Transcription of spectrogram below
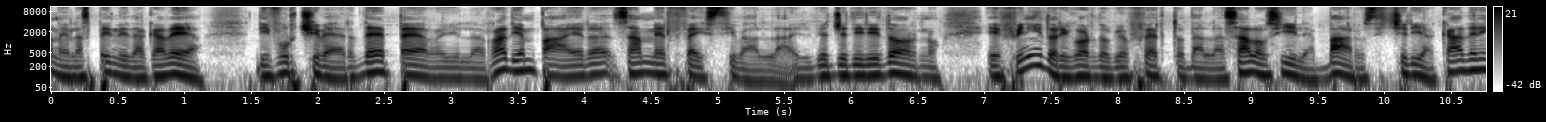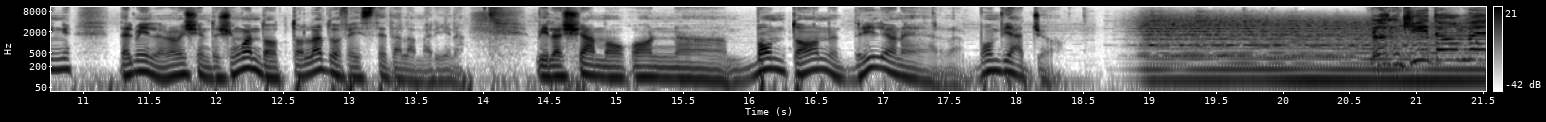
nella splendida cavea di Furciverde per il Radio Empire Summer Festival. Il viaggio di ritorno è finito, ricordo che è offerto dalla Sala Osilia Bar Osticceria Catering del 1958 la tua festa dalla Marina. Vi lasciamo con uh, Bon Ton Drillionaire. Buon viaggio! Blanchito baby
